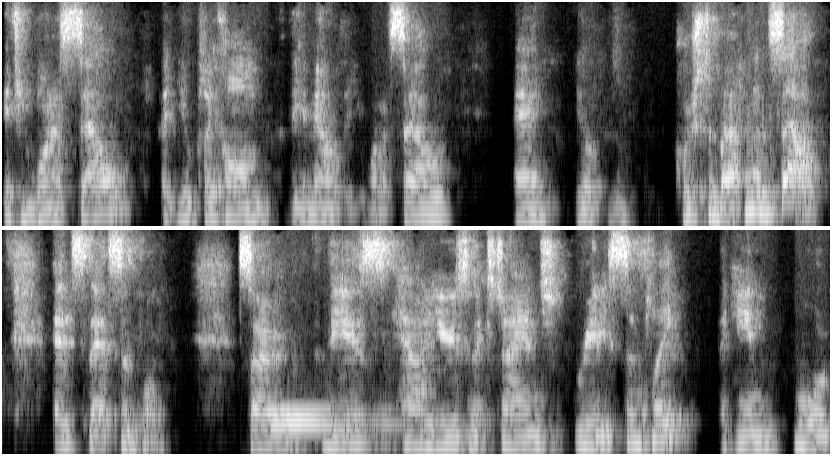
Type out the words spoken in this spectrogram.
If you want to sell, you'll click on the amount that you want to sell and you'll push the button and sell. It's that simple. So there's how to use an exchange really simply. Again, more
